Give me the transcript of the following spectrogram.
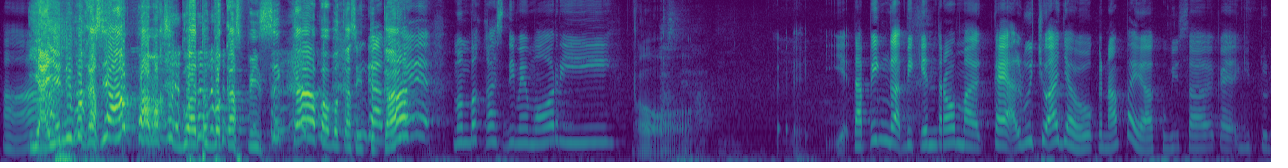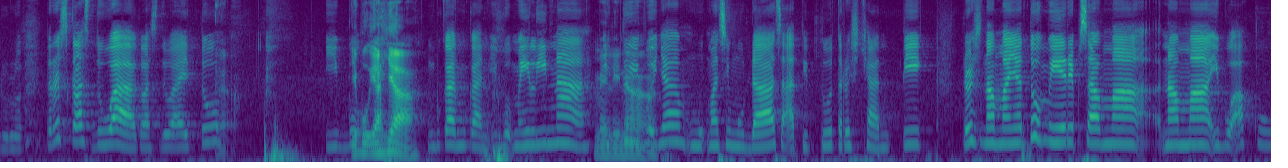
Ah. Ya, ya ini bekasnya apa? Maksud gua tuh bekas fisik kah? Apa bekas itu Enggak, kah? membekas di memori. Oh. Ya, tapi nggak bikin trauma kayak lucu aja oh kenapa ya aku bisa kayak gitu dulu terus kelas 2 kelas 2 itu Ya. ibu Ibu Yahya. bukan bukan ibu Melina. itu Melina. ibunya mu- masih muda saat itu terus cantik terus namanya tuh mirip sama nama ibu aku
